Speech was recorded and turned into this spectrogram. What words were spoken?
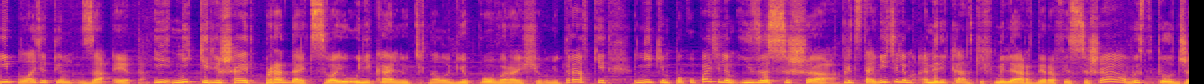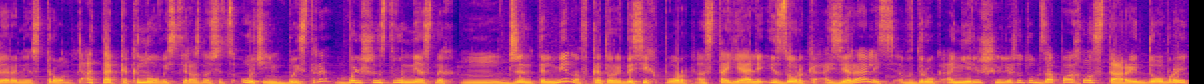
и платит им за это. И Микки решает продать свою уникальную технологию по выращиванию травки неким покупателям из США, представителям американских миллиардеров миллиардеров из США выступил Джереми Стронг. А так как новости разносятся очень быстро, большинству местных м- джентльменов, которые до сих пор а, стояли и зорко озирались, вдруг они решили, что тут запахло старый добрый,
